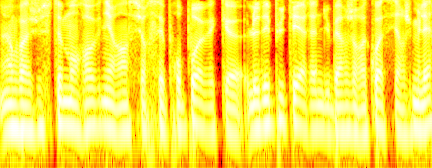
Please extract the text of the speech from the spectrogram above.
On va justement revenir hein, sur ces propos avec euh, le député RN du Bergeracois, Serge Muller.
